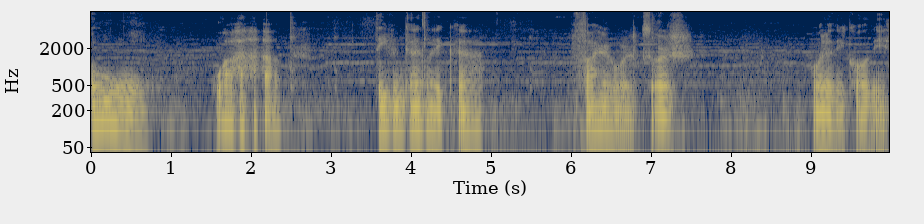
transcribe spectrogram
Oh, wow. They even got like uh, fireworks or what do they call these?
